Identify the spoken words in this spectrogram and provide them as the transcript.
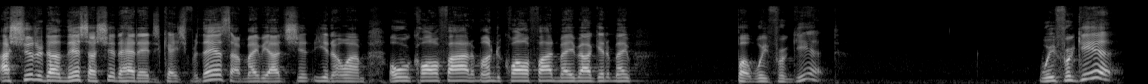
I should have done this, I should have had education for this, I, maybe I should, you know, I'm overqualified, I'm underqualified, maybe I'll get it, maybe. But we forget. We forget.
